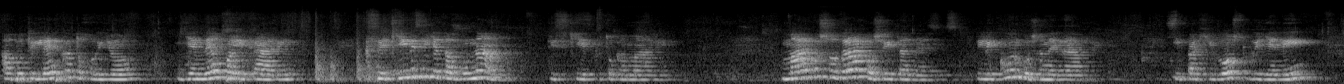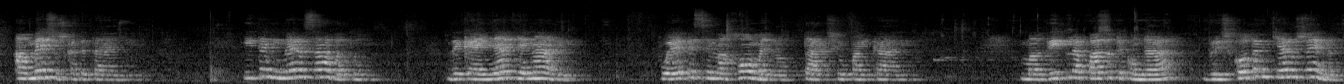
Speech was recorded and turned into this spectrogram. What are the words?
Από τη Λεύκα το χωριό γενναίο παλικάρι, ξεκίνησε για τα βουνά της Κύπρου το καμάρι. Μάρκος ο Δράκος ήτανε, λικούργος ανεγράφει. Υπαρχηγός του Διγενή, αμέσως κατετάγει. Ήταν η μέρα Σάββατο, 19 Γενάρη, που έπεσε μαχόμενο τάξιο παλικάρι. Μα δίπλα πάντοτε κοντά βρισκόταν κι άλλος ένας.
